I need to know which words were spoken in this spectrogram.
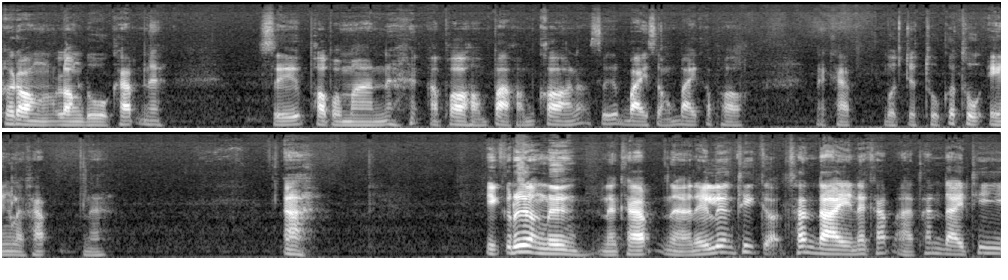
ก็ลองลองดูครับนะ ซื้อพอประมาณนะเอาพอหอมปากหอมคอแล้วซื้อใบสองใบก็พอนะครับบทจะถูกก็ถูกเองแหละครับนะอะอีกเรื่องหนึ่งนะครับนะในเรื่องที่ท่านใดนะครับท่านใดที่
